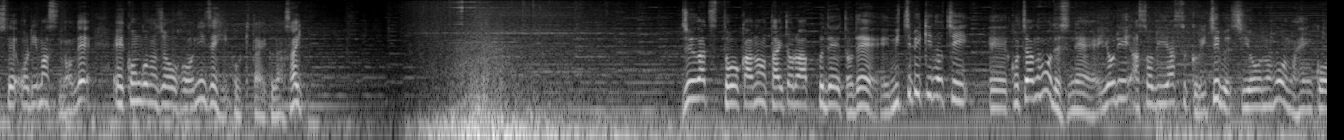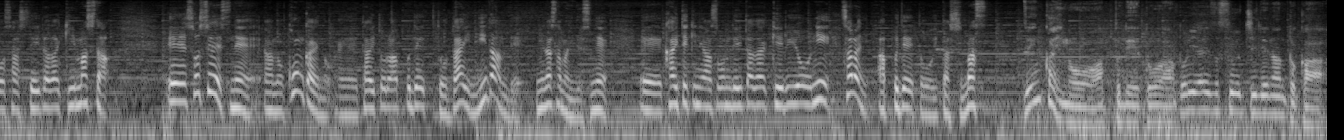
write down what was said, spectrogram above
しておりますのでえ今後の情報にぜひご期待ください。10月10日のタイトルアップデートで「導きの地」こちらの方ですねより遊びやすく一部仕様の方の変更をさせていただきました。えー、そしてですねあの今回の、えー、タイトルアップデート第2弾で皆様にですね、えー、快適に遊んでいただけるようにさらにアップデートをいたします。前回のアップデートはとりあえず数値でなんとか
